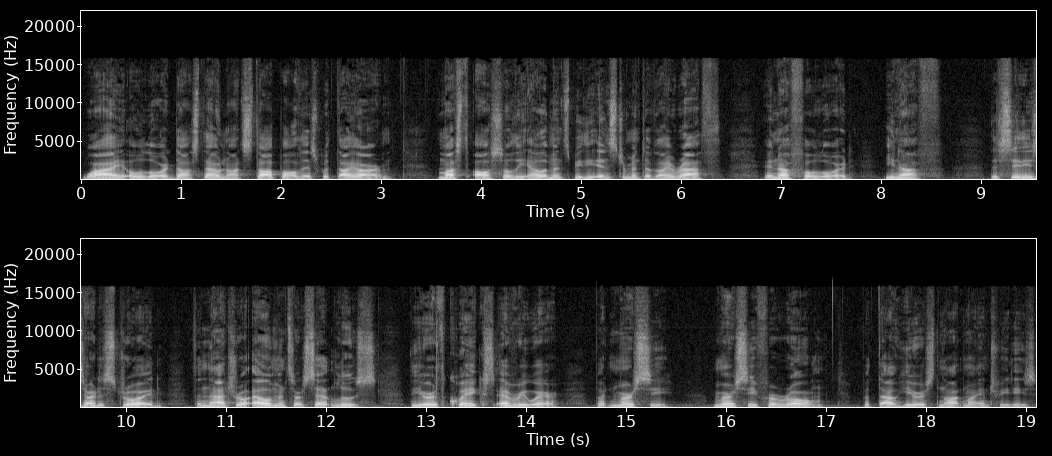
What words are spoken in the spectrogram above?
Why, O Lord, dost thou not stop all this with thy arm? Must also the elements be the instrument of thy wrath? Enough, O Lord, enough. The cities are destroyed, the natural elements are set loose, the earth quakes everywhere. But mercy, mercy for Rome. But thou hearest not my entreaties,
